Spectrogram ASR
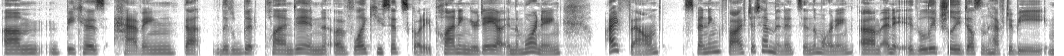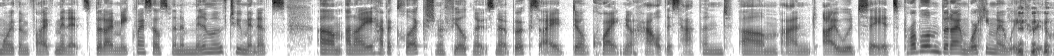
Um, because having that little bit planned in of, like you said, Scotty, planning your day out in the morning, I found spending five to 10 minutes in the morning, um, and it, it literally doesn't have to be more than five minutes, but I make myself spend a minimum of two minutes. Um, and I have a collection of field notes notebooks. I don't quite know how this happened. Um, and I would say it's a problem, but I'm working my way through them.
